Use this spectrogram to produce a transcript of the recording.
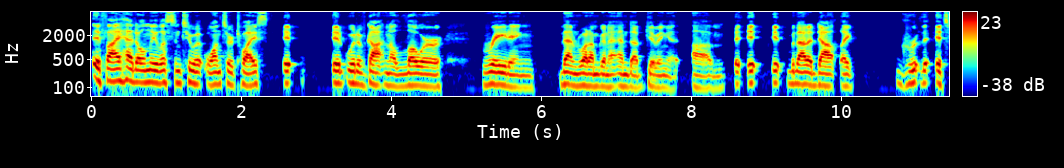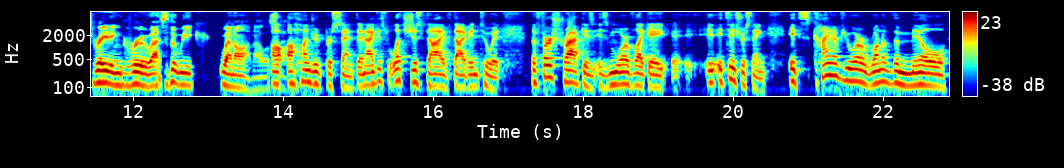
if I had only listened to it once or twice, it it would have gotten a lower rating than what I'm going to end up giving it. Um, it, it, it without a doubt, like grew, its rating grew as the week went on. I was a hundred percent. And I guess let's just dive dive into it. The first track is is more of like a. It's interesting. It's kind of your run of the mill,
